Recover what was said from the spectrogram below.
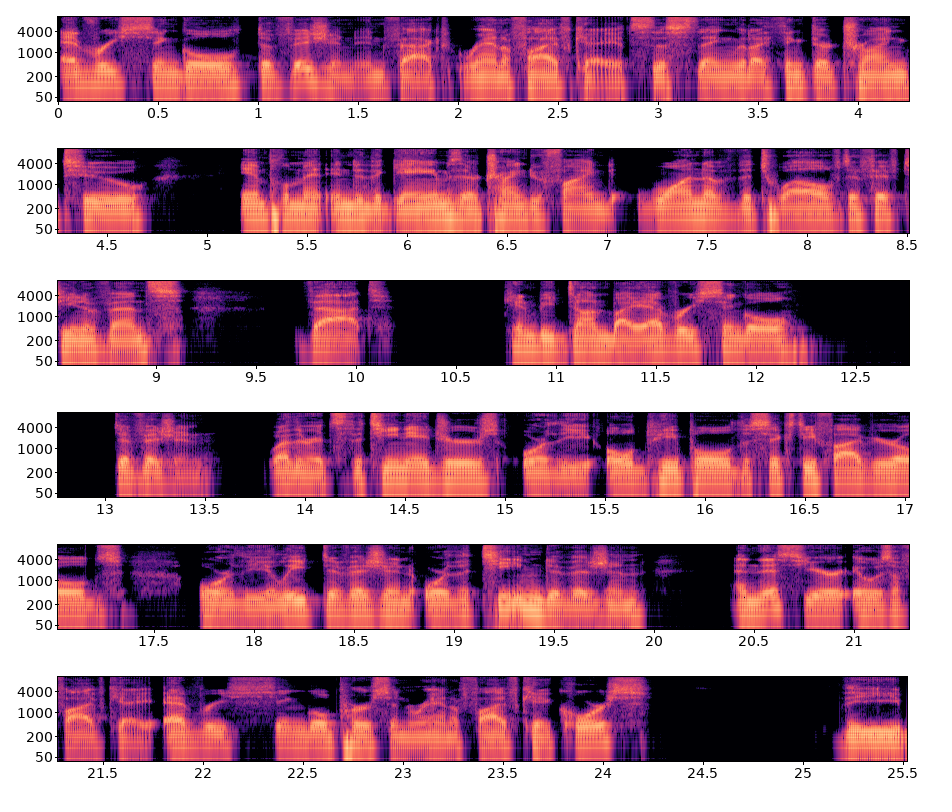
Every single division, in fact, ran a 5K. It's this thing that I think they're trying to implement into the games. They're trying to find one of the 12 to 15 events that can be done by every single division, whether it's the teenagers or the old people, the 65 year olds, or the elite division or the team division. And this year it was a 5K. Every single person ran a 5K course. The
